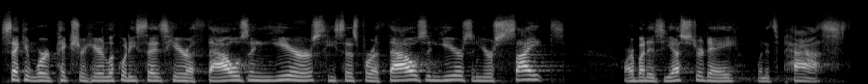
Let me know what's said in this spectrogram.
Second word picture here, look what he says here a thousand years. He says, For a thousand years in your sight are but as yesterday when it's past,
